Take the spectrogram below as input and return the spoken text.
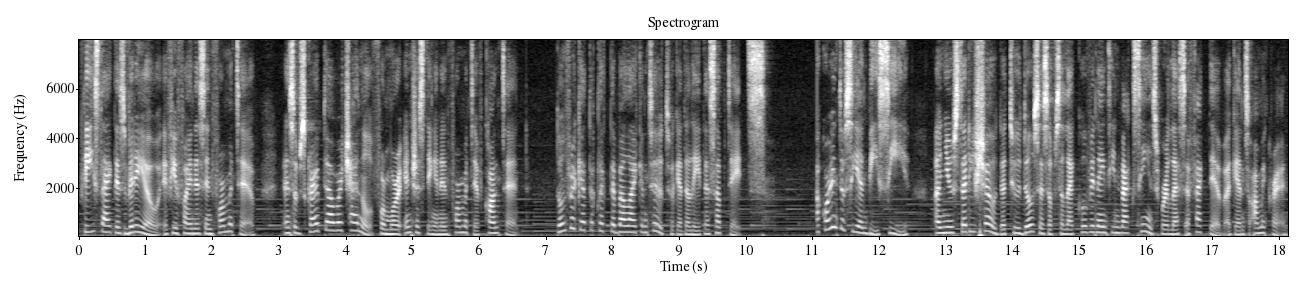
please like this video if you find this informative and subscribe to our channel for more interesting and informative content. Don't forget to click the bell icon too to get the latest updates. According to CNBC, a new study showed that two doses of select COVID 19 vaccines were less effective against Omicron.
